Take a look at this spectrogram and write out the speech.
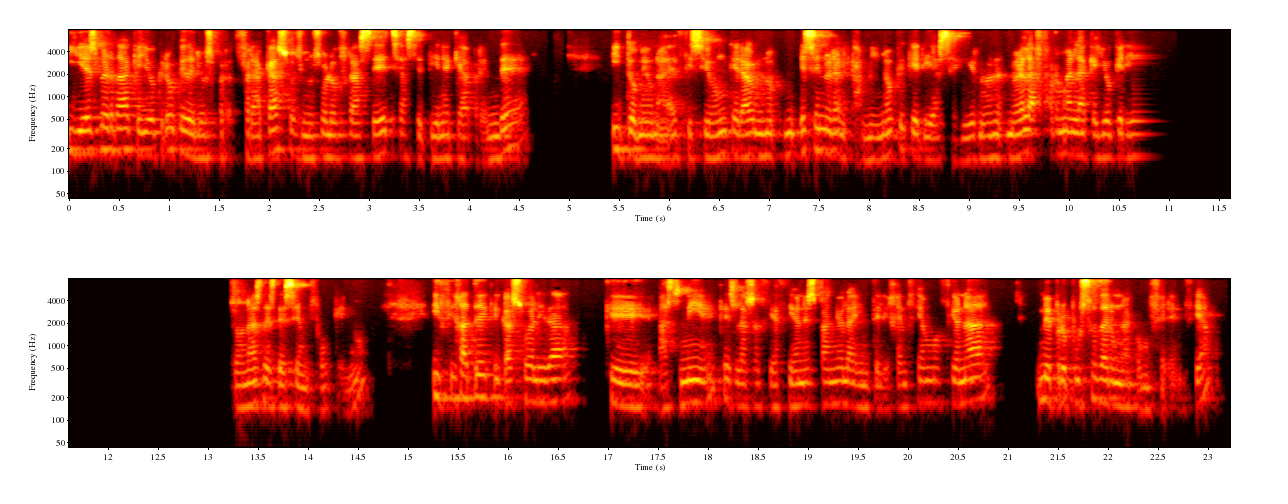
Y es verdad que yo creo que de los fracasos, no solo frase hecha, se tiene que aprender. Y tomé una decisión que era, ese no era el camino que quería seguir, no, no era la forma en la que yo quería personas desde ese enfoque, ¿no? Y fíjate qué casualidad que ASNIE, que es la Asociación Española de Inteligencia Emocional, me propuso dar una conferencia.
